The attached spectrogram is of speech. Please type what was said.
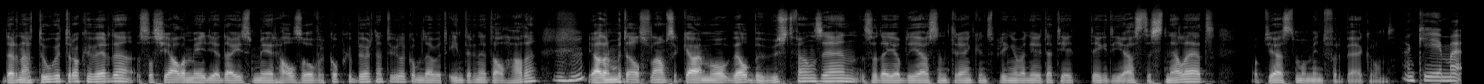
daar naartoe getrokken werden. Sociale media, dat is meer hals over kop gebeurd natuurlijk, omdat we het internet al hadden. Mhm. Ja, daar moet je als Vlaamse KMO wel bewust van zijn, zodat je op de juiste trein kunt springen wanneer dat je tegen de juiste snelheid op het juiste moment voorbij komt. Oké, maar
